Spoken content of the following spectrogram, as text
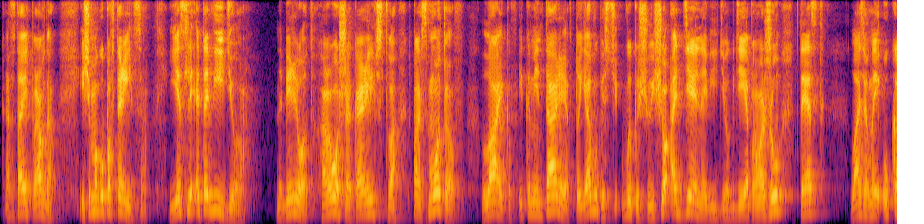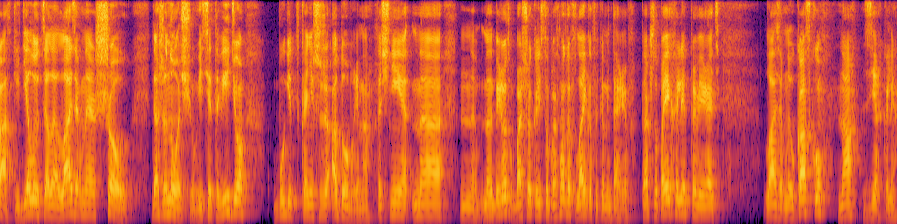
Красота ведь, правда? Еще могу повториться. Если это видео наберет хорошее количество просмотров, лайков и комментариев, то я выпущу, выпущу еще отдельное видео, где я провожу тест лазерной указки, делаю целое лазерное шоу, даже ночью, если это видео будет, конечно же, одобрено. Точнее, на, на, наберет большое количество просмотров, лайков и комментариев. Так что поехали проверять лазерную указку на зеркале.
